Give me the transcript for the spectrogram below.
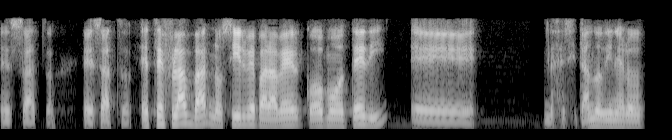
Exacto, exacto. Este flashback nos sirve para ver cómo Teddy, eh, necesitando dinero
